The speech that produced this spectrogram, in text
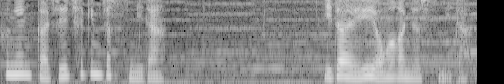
흥행까지 책임졌습니다. 이다혜의 영화관이었습니다.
